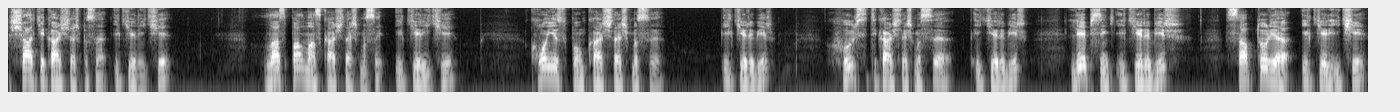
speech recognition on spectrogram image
Schalke karşılaşması ilk yarı 2. Las Palmas karşılaşması ilk yarı 2. Konya Spor karşılaşması ilk yarı 1. Hull City karşılaşması ilk yarı 1. Leipzig ilk yarı 1. Sampdoria ilk yarı 2.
